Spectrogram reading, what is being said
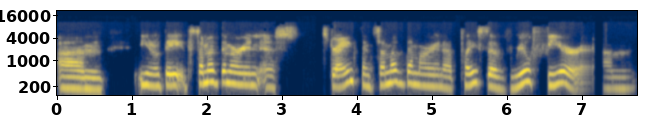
Um, you know, they some of them are in a strength and some of them are in a place of real fear. Um,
